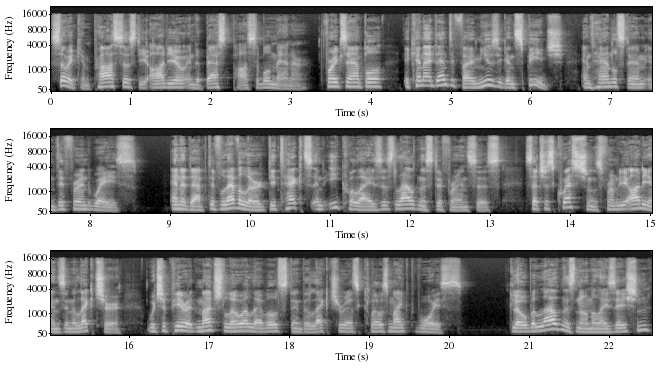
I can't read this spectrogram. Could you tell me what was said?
so it can process the audio in the best possible manner. For example, it can identify music and speech and handles them in different ways. An adaptive leveler detects and equalizes loudness differences, such as questions from the audience in a lecture, which appear at much lower levels than the lecturer's close mic'd voice. Global loudness normalization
